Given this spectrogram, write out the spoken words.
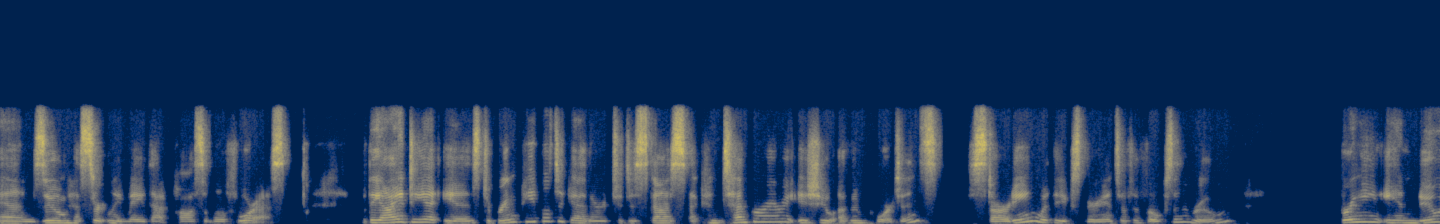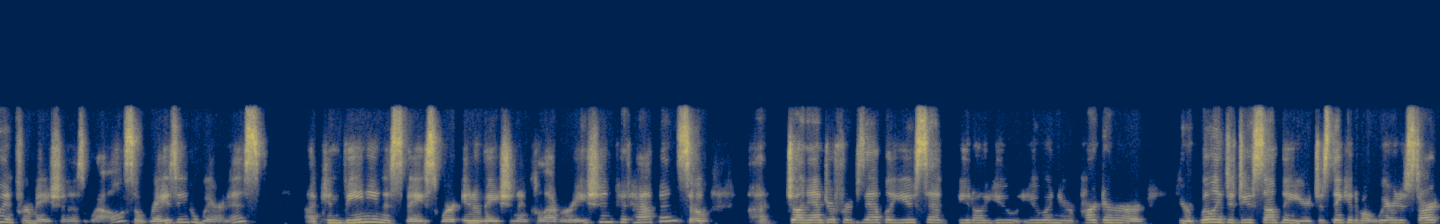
And Zoom has certainly made that possible for us. The idea is to bring people together to discuss a contemporary issue of importance, starting with the experience of the folks in the room, bringing in new information as well. So raising awareness, uh, convening a space where innovation and collaboration could happen. So uh, John Andrew, for example, you said, you know, you, you and your partner are, you're willing to do something, you're just thinking about where to start.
